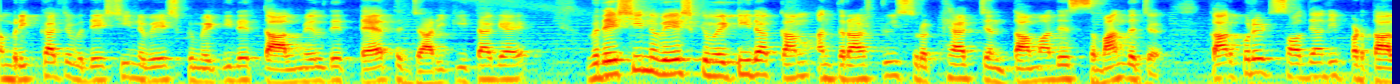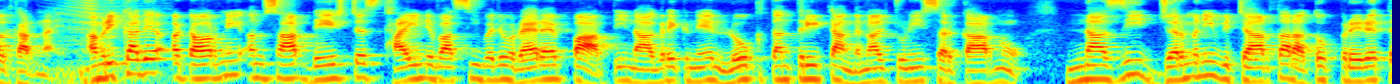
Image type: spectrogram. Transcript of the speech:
ਅਮਰੀਕਾ 'ਚ ਵਿਦੇਸ਼ੀ ਨਿਵੇਸ਼ ਕਮੇਟੀ ਦੇ ਤਾਲਮੇਲ ਦੇ ਤਹਿਤ ਜਾਰੀ ਕੀਤਾ ਗਿਆ ਹੈ। ਵਿਦੇਸ਼ੀ ਨਿਵੇਸ਼ ਕਮੇਟੀ ਦਾ ਕੰਮ ਅੰਤਰਰਾਸ਼ਟਰੀ ਸੁਰੱਖਿਆ ਚਿੰਤਾਵਾਂ ਦੇ ਸਬੰਧ 'ਚ ਕਾਰਪੋਰੇਟ ਸੌਦਿਆਂ ਦੀ ਪੜਤਾਲ ਕਰਨਾ ਹੈ। ਅਮਰੀਕਾ ਦੇ ਅਟਾਰਨੀ ਅਨੁਸਾਰ ਦੇਸ਼ 'ਚ ਸਥਾਈ ਨਿਵਾਸੀ ਵਜੋਂ ਰਹਿ ਰਹੇ ਭਾਰਤੀ ਨਾਗਰਿਕ ਨੇ ਲੋਕਤੰਤਰੀ ਢੰਗ ਨਾਲ ਚੁਣੀ ਸਰਕਾਰ ਨੂੰ ਨਾਜ਼ੀ ਜਰਮਨੀ ਵਿਚਾਰਧਾਰਾ ਤੋਂ ਪ੍ਰੇਰਿਤ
